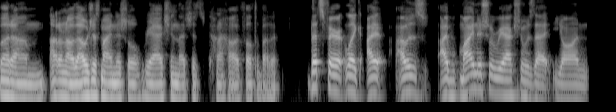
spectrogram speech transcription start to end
But um, I don't know. That was just my initial reaction. That's just kind of how I felt about it. That's fair. Like I, I was, I my initial reaction was that Jan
